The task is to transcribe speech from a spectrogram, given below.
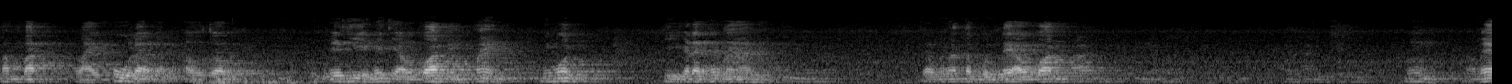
ทำบัตรหลายคู่แล้วเอาจ้องเวทีไม่จะเอาก้อนนี่ไม่นิมนต์ที่ก็ได้ข้งนานเจ้าคณะตำบลได้เอาก้อนอืมเอาแม่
